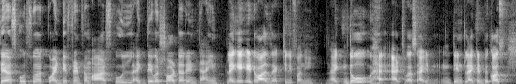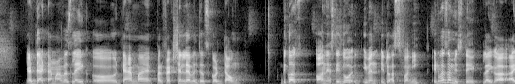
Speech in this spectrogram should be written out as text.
their schools were quite different from our school. Like they were shorter in time. Like it, it was actually funny. Like though at first i didn't like it because at that time i was like oh damn my perfection level just got down. Because honestly though even it was funny it was a mistake. Like uh, i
